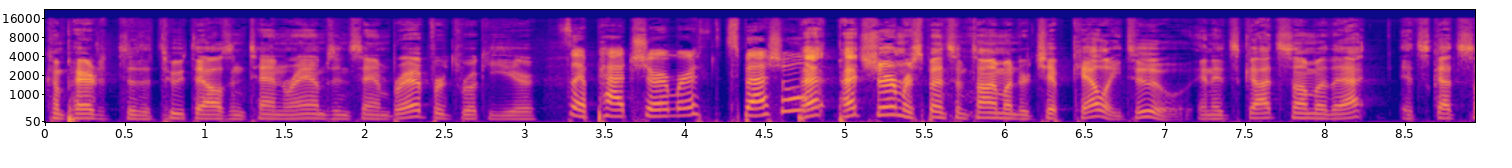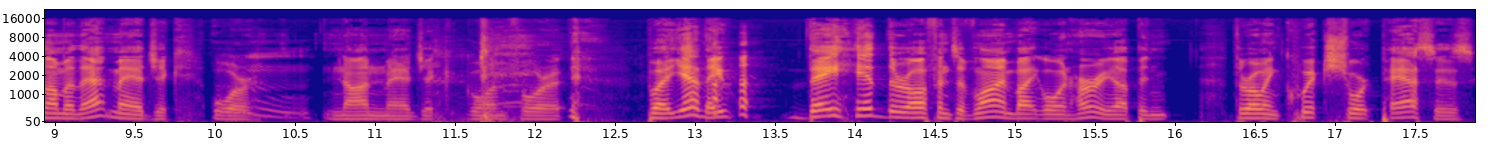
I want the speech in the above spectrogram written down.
compared it to the 2010 Rams in Sam Bradford's rookie year. It's like a Pat Shurmur special. Pat, Pat Shurmur spent some time under Chip Kelly too, and it's got some of that. It's got some of that magic or hmm. non-magic going for it. but yeah, they they hid their offensive line by going hurry up and throwing quick short passes,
